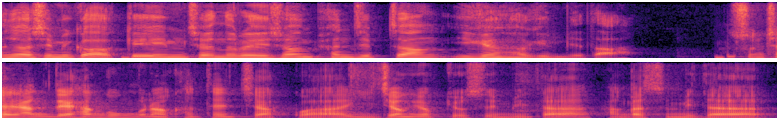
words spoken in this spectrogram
안녕하십니까. 게임 제너레이션 편집장 이경혁입니다. 순천향대 한국문화 컨텐츠학과 이정혁 교수입니다. 반갑습니다.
